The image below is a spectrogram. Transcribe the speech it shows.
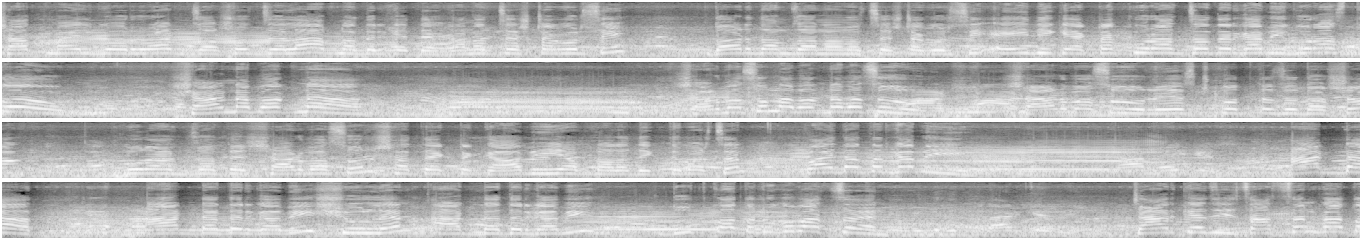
সাত মাইল গরুরাট যশোর জেলা আপনাদেরকে দেখানোর চেষ্টা করছি দরদাম জানানোর চেষ্টা করছি। এই দিকে একটা কুরাত জাতের গাভি কুরাস তো? সার না বকনা? রেস্ট করতেছে দর্শক। বাছুর সাথে একটা আপনারা দেখতে কয় গাভি? আট আট গাভি আট দুধ কতটুকু পাচ্ছেন? চার কেজি। চাচ্ছেন কত?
